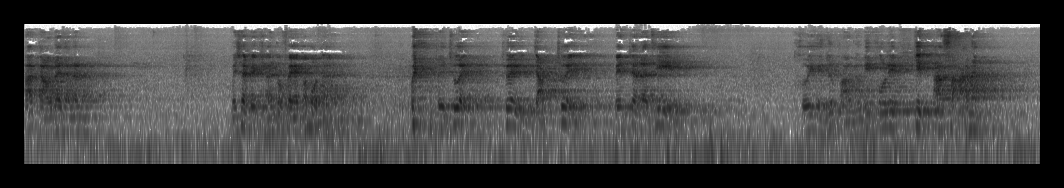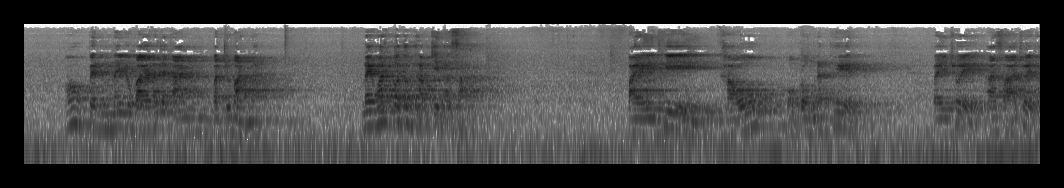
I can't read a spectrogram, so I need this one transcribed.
พระเก่าได้ทั้งนั้น ไม่ใช่ไปแข่งกาแฟทั้งหมดนะไปช่วย ช่วยจับช่วย เป็นเจ้าหน้าที่ เคยเห็นหรือเปล่าเดี๋ยวนี้เขาเรียกจิตอาสานะ อ๋อเป็นนโยบายราชการปัจจุบันนะ ในวัดก็ต้องทำจิตอาสา ไปที่เขาอบรมนักเทศ ไปช่วยอาสาช่วยท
